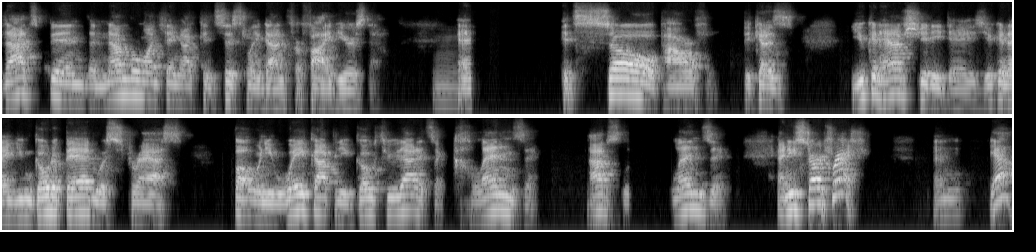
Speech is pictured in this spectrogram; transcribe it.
that's been the number one thing I've consistently done for five years now. Mm. And it's so powerful because you can have shitty days. You can you can go to bed with stress. But when you wake up and you go through that, it's a cleansing, absolute cleansing. And you start fresh. And yeah,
